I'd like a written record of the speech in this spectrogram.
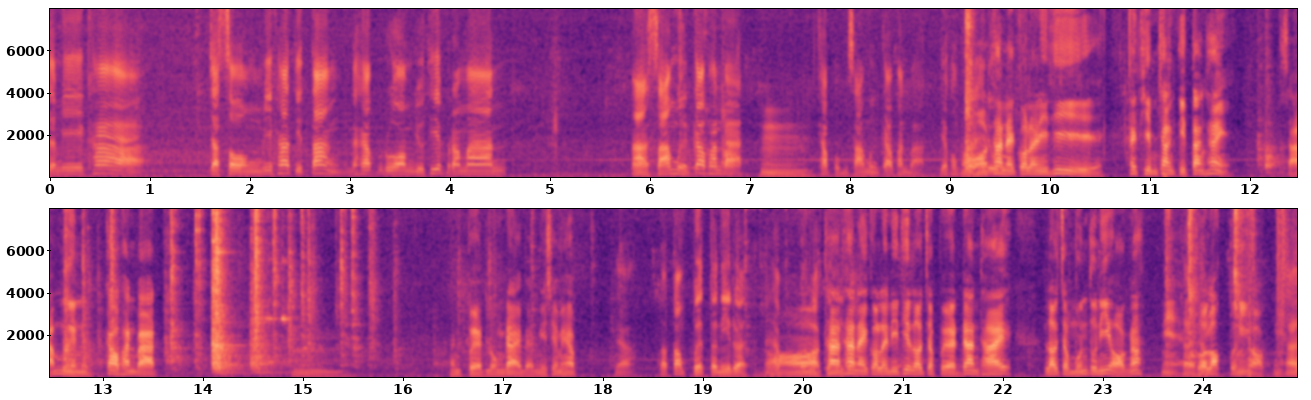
จะมีค่าจัดส่งมีค่าติดตั้งนะครับ รวมอยู่ที่ประมาณอ่าสามหมื่นเก้าพันบาทอืมครับผมสามหมื่นเก้าพันบาท เดี๋ยวผมอ๋เปิดอให้ดูถ้าในกรณีที่ให้ทีมช่างติดตั้งให้สามหมื่นเก้าพันบาทอืม มันเปิดลงได้แบบนี้ใช่ไหมครับเดี๋ยวเราต้องเปิดตัวนี้ด้วยนะครับอ๋อเปิดล็อกตัวถ้านี้ถ้าด้วยในกรณีที่เราจะเปิดด้านท้าย เราจะหมุนตัวนี้ออกเนาะนี่ใช่ครับ ตัวล็อกตัวนี้ออกนี่อ่า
